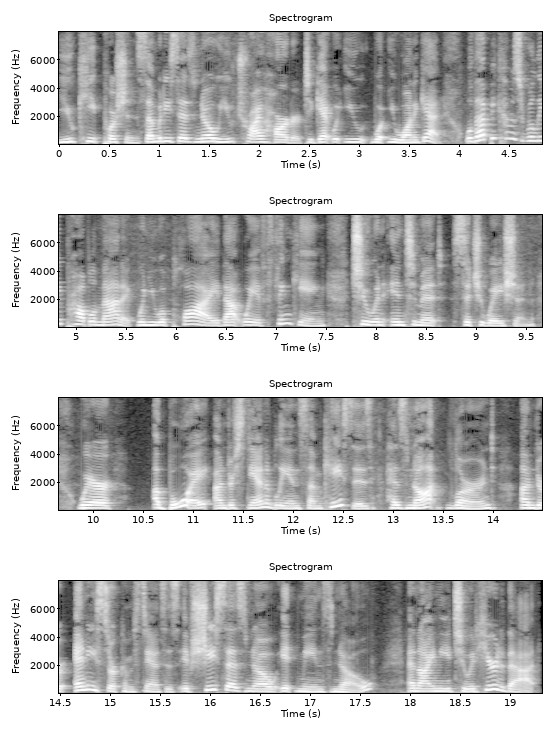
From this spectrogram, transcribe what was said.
you keep pushing. Somebody says no, you try harder to get what you what you want to get. Well, that becomes really problematic when you apply that way of thinking to an intimate situation where a boy, understandably in some cases, has not learned under any circumstances. If she says no, it means no. And I need to adhere to that.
